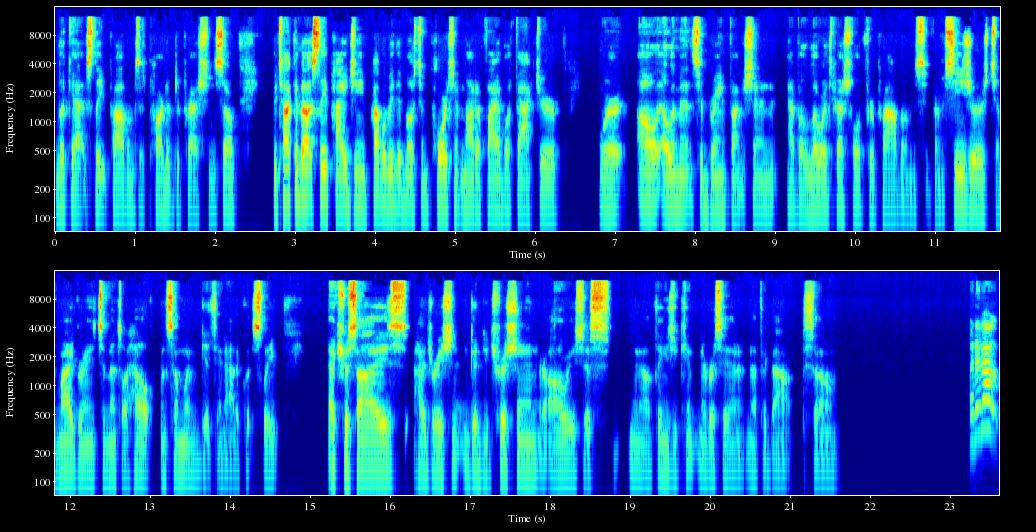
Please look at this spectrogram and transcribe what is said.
look at sleep problems as part of depression. So we talk about sleep hygiene, probably the most important modifiable factor, where all elements of brain function have a lower threshold for problems, from seizures to migraines to mental health when someone gets inadequate sleep exercise, hydration, and good nutrition are always just you know things you can never say enough about. So, what about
